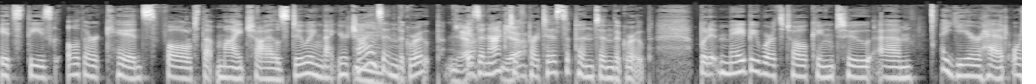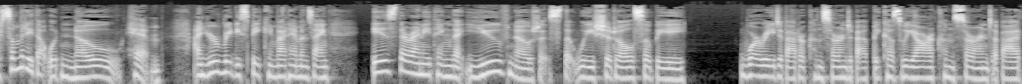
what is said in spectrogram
it's these other kids' fault that my child's doing that. Your child's mm. in the group, yeah. is an active yeah. participant in the group. But it may be worth talking to, um, a year head or somebody that would know him and you're really speaking about him and saying is there anything that you've noticed that we should also be worried about or concerned about because we are concerned about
